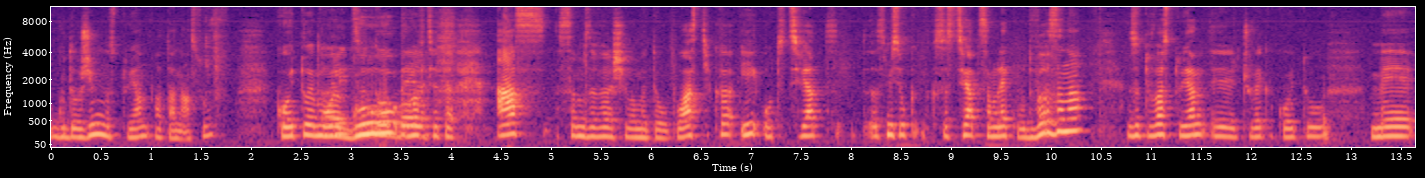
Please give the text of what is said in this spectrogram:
го дължим на Стоян Атанасов, който е моя гуру в цвета. Аз съм завършила металопластика и от цвят, в смисъл с цвят съм леко отвързана, затова Стоян е човека, който ме е,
